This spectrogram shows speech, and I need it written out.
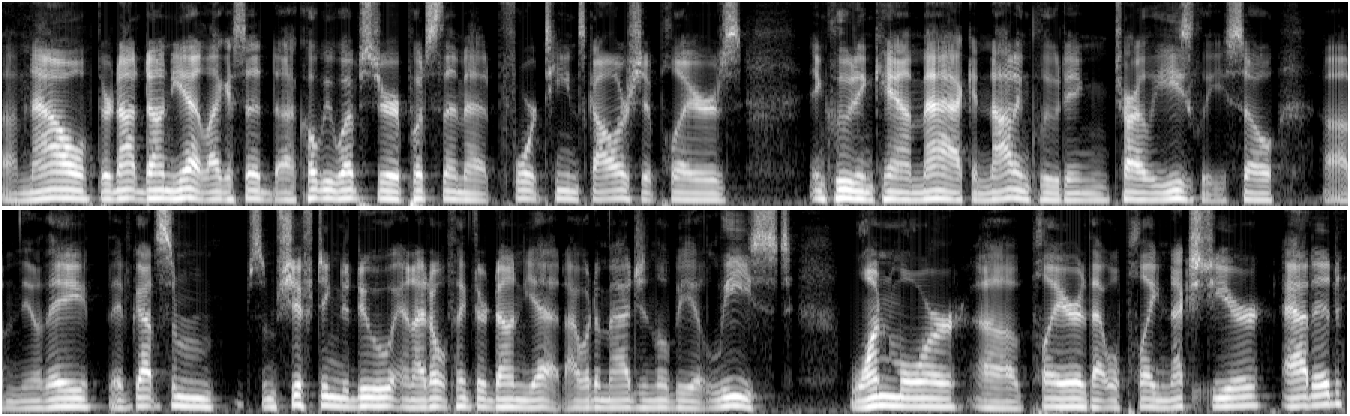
um, now they're not done yet. Like I said, uh, Kobe Webster puts them at 14 scholarship players including Cam Mack and not including Charlie Easley. So um, you know they they've got some some shifting to do, and I don't think they're done yet. I would imagine there'll be at least one more uh, player that will play next year added,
